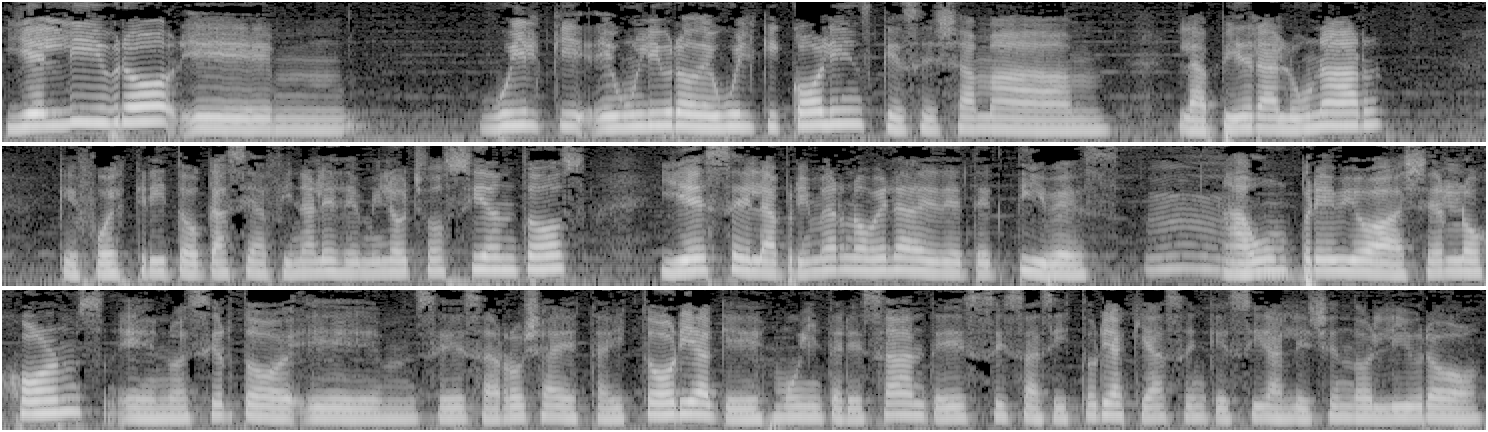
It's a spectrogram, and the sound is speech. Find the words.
Y el libro, Wilkie, un libro de Wilkie Collins que se llama La Piedra Lunar, que fue escrito casi a finales de 1800 y es eh, la primera novela de detectives. Mm. Aún previo a Sherlock Holmes, eh, ¿no es cierto? Eh, se desarrolla esta historia que es muy interesante. Es esas historias que hacen que sigas leyendo el libro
